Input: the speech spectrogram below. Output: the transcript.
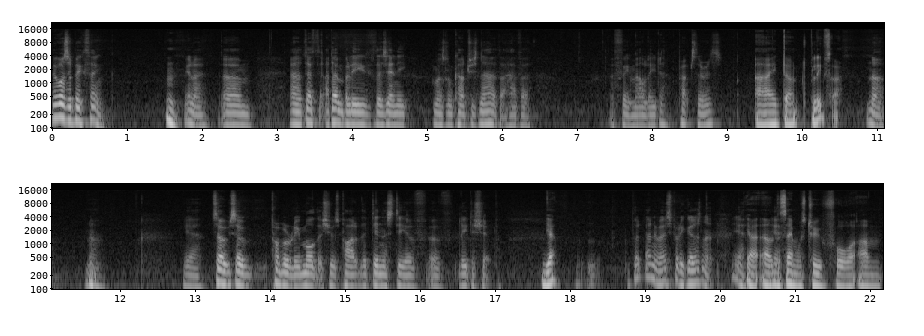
it was a big thing. Mm. You know, um, and I don't, I don't believe there's any Muslim countries now that have a a female leader. Perhaps there is. I don't believe so. No, hmm. no. Mm. Yeah. So so probably more that she was part of the dynasty of, of leadership. Yeah. But anyway, it's pretty good, isn't it? Yeah. Yeah. Uh, yeah. The same was true for um,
